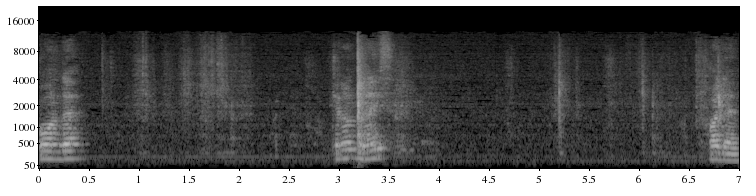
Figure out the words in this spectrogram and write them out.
Sonra Kenan Reis Halen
